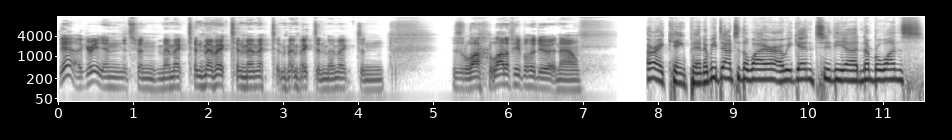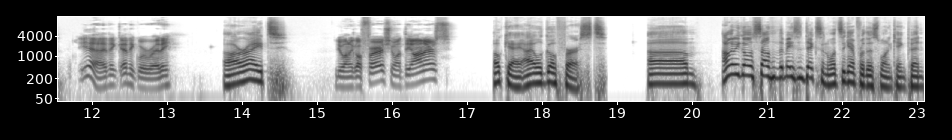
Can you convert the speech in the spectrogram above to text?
yeah, agreed. And it's been mimicked and mimicked and mimicked and mimicked and mimicked and there's a lot a lot of people who do it now. All right, Kingpin. Are we down to the wire? Are we getting to the uh, number ones? Yeah, I think I think we're ready. All right. You want to go first? You want the honors? Okay, I will go first. Um, I'm going to go south of the Mason Dixon once again for this one, Kingpin.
